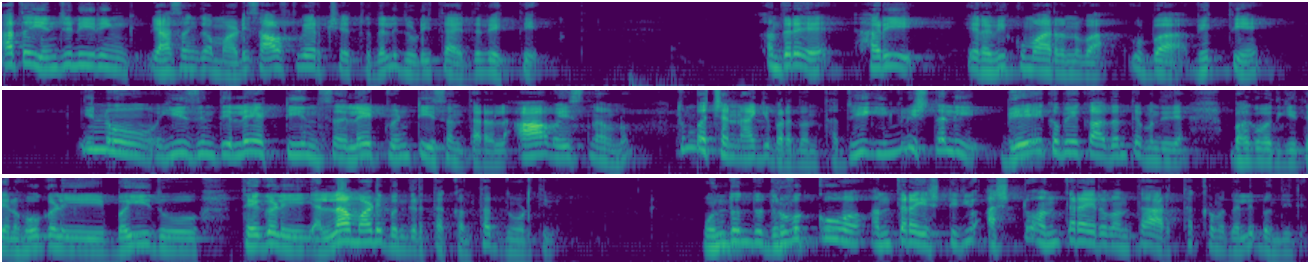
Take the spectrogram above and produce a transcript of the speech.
ಆತ ಎಂಜಿನಿಯರಿಂಗ್ ವ್ಯಾಸಂಗ ಮಾಡಿ ಸಾಫ್ಟ್ವೇರ್ ಕ್ಷೇತ್ರದಲ್ಲಿ ದುಡಿತಾ ಇದ್ದ ವ್ಯಕ್ತಿ. ಅಂದರೆ ಹರಿ ರವಿಕುಮಾರ್ ಅನ್ನುವ ಒಬ್ಬ ವ್ಯಕ್ತಿ. ಇನ್ನು is in the late teens late twenties ಅಂತಾರಲ್ಲ, ಆ ವಯಸ್ಸಿನವನು. ತುಂಬ ಚೆನ್ನಾಗಿ ಬರೆದಂಥದ್ದು. ಈಗ ಇಂಗ್ಲೀಷ್ನಲ್ಲಿ ಬೇಕ ಬೇಕಾದಂತೆ ಬಂದಿದೆ. ಭಗವದ್ಗೀತೆಯನ್ನು ಹೋಗಳಿ, ಬೈದು, ತೆಗಳಿ ಎಲ್ಲ ಮಾಡಿ ಬಂದಿರತಕ್ಕಂಥದ್ದು ನೋಡ್ತೀವಿ. ಒಂದೊಂದು ಧ್ರುವಕ್ಕೂ ಅಂತರ ಎಷ್ಟಿದೆಯೋ ಅಷ್ಟು ಅಂತರ ಇರುವಂಥ ಅರ್ಥಕ್ರಮದಲ್ಲಿ ಬಂದಿದೆ.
